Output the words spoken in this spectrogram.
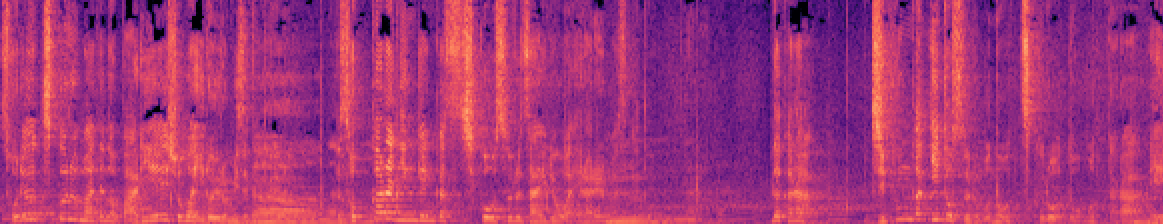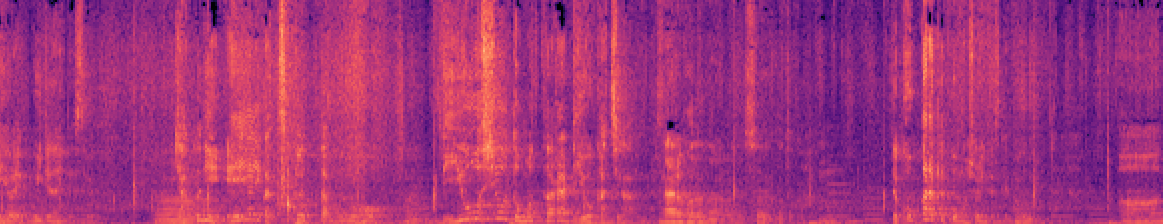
それを作るまでのバリエーションはいろいろ見せてくれる。ね。そこから人間が思考する材料は得られますけど。だから自分が意図するものを作ろうと思ったらうん。AI は向いてないんですよ。逆に AI が作ったものをう利用しようと思ったら利用価値があるんです。ん、なるほどなるほど。そういうことか、うん。でここから結構面白いんですけど、うん。あ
